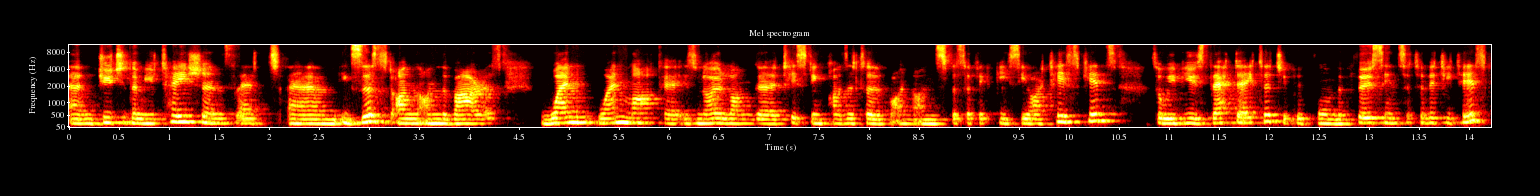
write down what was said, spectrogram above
um, due to the mutations that um, exist on, on the virus one, one marker is no longer testing positive on, on specific PCR test kits. So we've used that data to perform the first sensitivity test.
